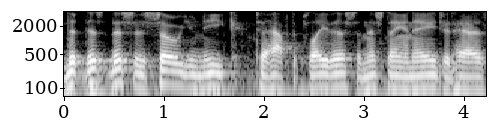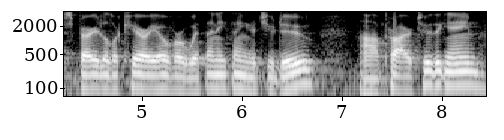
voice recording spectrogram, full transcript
th- this this is so unique to have to play this in this day and age. It has very little carryover with anything that you do uh, prior to the game.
